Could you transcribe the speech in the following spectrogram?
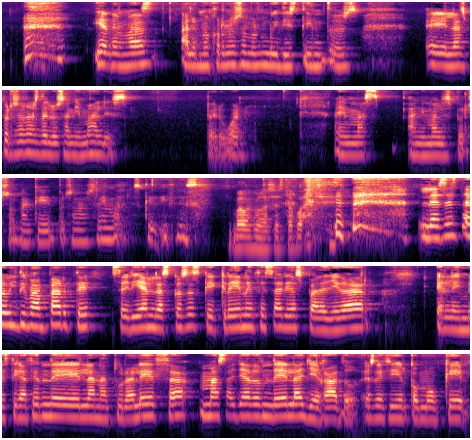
y además, a lo mejor no somos muy distintos eh, las personas de los animales. Pero bueno, hay más animales persona que personas animales. ¿Qué dices? Vamos con la sexta parte. la sexta última parte serían las cosas que cree necesarias para llegar en la investigación de la naturaleza más allá donde él ha llegado. Es decir, como que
